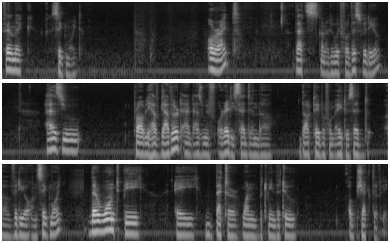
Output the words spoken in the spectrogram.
Filmic, Sigmoid. Alright, that's gonna do it for this video. As you probably have gathered and as we've already said in the darktable from A to Z uh, video on Sigmoid, there won't be a better one between the two objectively.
